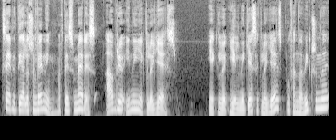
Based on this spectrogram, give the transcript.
Ξέρετε τι άλλο συμβαίνει αυτές τις μέρες; Αύριο είναι οι εκλογές. Οι, εκλο... οι ελληνικές εκλογές που θα αναδείξουν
